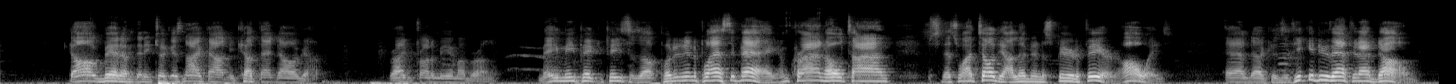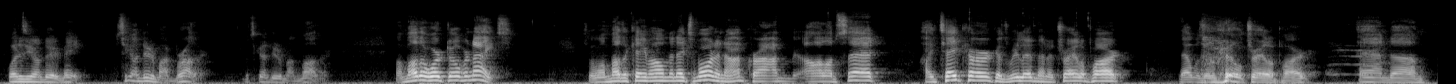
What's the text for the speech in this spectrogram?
Dog bit him. Then he took his knife out and he cut that dog up right in front of me and my brother made me pick the pieces up, put it in a plastic bag. I'm crying the whole time. So that's why I told you I lived in a spirit of fear always. And because uh, if he could do that to that dog, what is he going to do to me? What's he going to do to my brother? What's he going to do to my mother? My mother worked overnights. So my mother came home the next morning, I'm crying, all upset. I take her because we lived in a trailer park. That was a real trailer park. And um,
